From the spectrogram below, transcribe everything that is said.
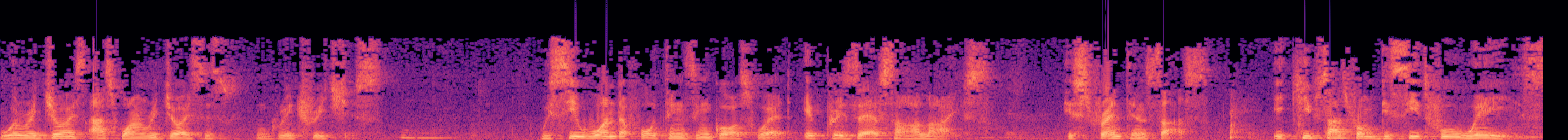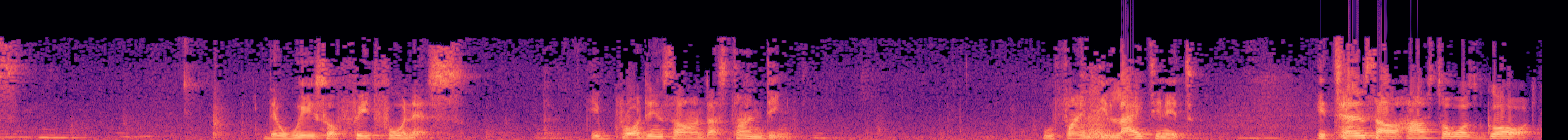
We rejoice as one rejoices in great riches. We see wonderful things in God's word. It preserves our lives. It strengthens us. It keeps us from deceitful ways. The ways of faithfulness. It broadens our understanding. We find delight in it. It turns our hearts towards God.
